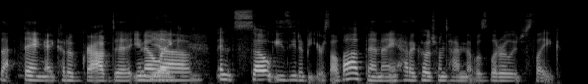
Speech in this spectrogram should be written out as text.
that thing. I could have grabbed it you know Yeah. like and it's so easy to beat yourself up and i had a coach one time that was literally just like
